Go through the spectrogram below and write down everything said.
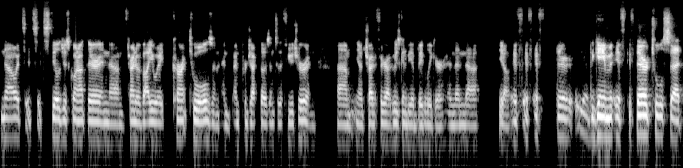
no, it's it's it's still just going out there and um, trying to evaluate current tools and, and, and project those into the future, and um, you know, try to figure out who's going to be a big leaguer, and then uh, you know, if if if they're you know, the game, if if their tool set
